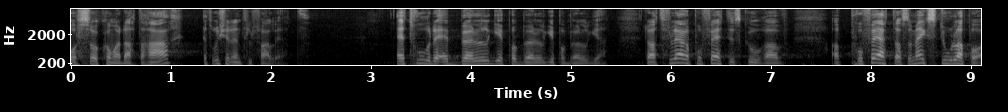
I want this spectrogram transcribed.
Og så kommer dette her. Jeg tror ikke det er en tilfeldighet. Jeg tror det er bølge på bølge på bølge. Det har hatt flere profetiske ord av, av profeter som jeg stoler på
